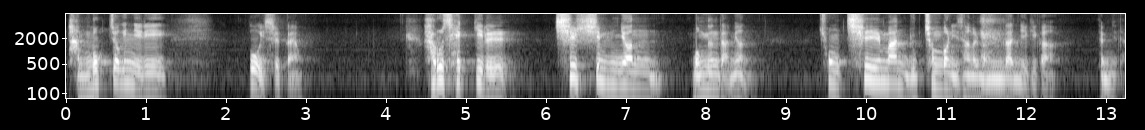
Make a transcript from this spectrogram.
반복적인 일이 또 있을까요? 하루 세 끼를 70년 먹는다면 총 7만 6천 번 이상을 먹는다는 얘기가 됩니다.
